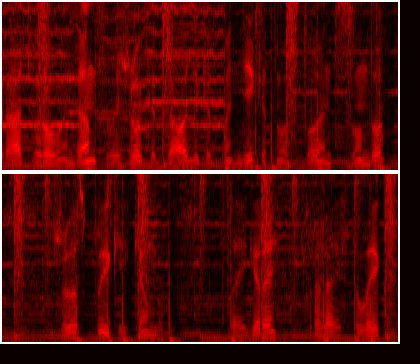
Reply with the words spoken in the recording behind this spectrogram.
yra atviro vandens, važiuokit, gaudykit, bandykit, nuostojantis vanduo, žuvis puikiai kemba. Tai gerai praleisti laiką.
